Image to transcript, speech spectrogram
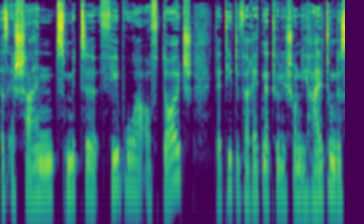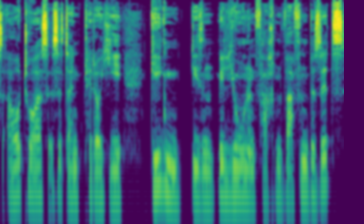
Das erscheint Mitte Februar auf Deutsch. Der Titel verrät natürlich schon die Haltung des Autors. Es ist ein Plädoyer gegen diesen millionenfachen Waffenbesitz.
